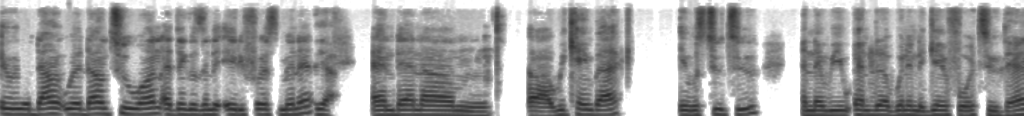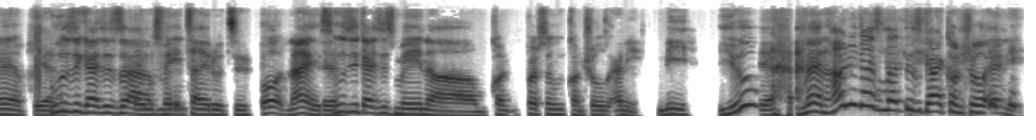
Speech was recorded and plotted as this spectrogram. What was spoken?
it was down. We were down two one. I think it was in the eighty first minute. Yeah, and then um, uh, we came back. It was two two and then we ended up winning the game four two. Damn. Yeah. Who's you guys' uh, main... for the title too? Oh, nice. Yeah. Who's you guys' main um con- person who controls any? Me. You? Yeah. Man, how do you guys let this guy control any?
